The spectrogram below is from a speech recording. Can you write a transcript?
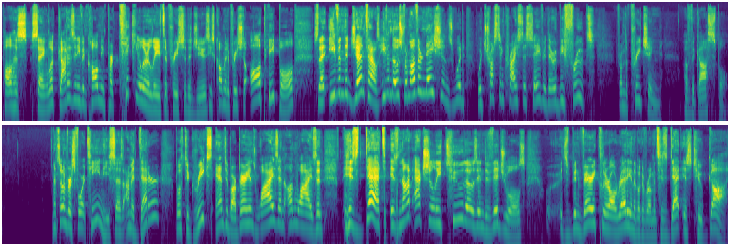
Paul is saying, look, God hasn't even called me particularly to preach to the Jews. He's called me to preach to all people so that even the Gentiles, even those from other nations, would, would trust in Christ as Savior. There would be fruit from the preaching of the gospel. And so in verse 14, he says, I'm a debtor both to Greeks and to barbarians, wise and unwise. And his debt is not actually to those individuals it's been very clear already in the book of Romans his debt is to God.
